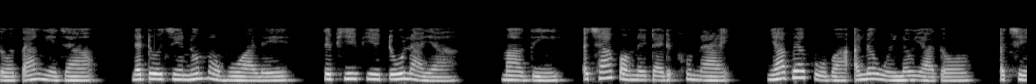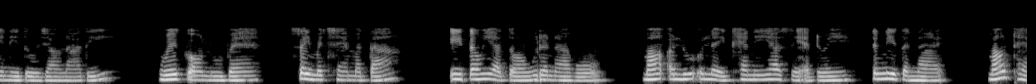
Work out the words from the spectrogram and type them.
သောသားငယ်ကြောင့်လက်တိုချင်းနှုတ်မှုန်ဘဝလည်းတဖြည်းဖြည်းတိုးလာရာမောင်သည် အခြားပုံနှိပ်တိုက်တစ်ခု၌ညဘက်ကိုပါအလုပ်ဝင်လုပ်ရသောအခြေအနေသို့ရောက်လာသည်ဝဲကုံလူပန်းစိတ်မချမ်းမသာဤသုံးရသောဝေဒနာကိုမောင်အလူအလိတ်ခံနေရစဉ်အတွင်းတနေ့တ၌မောက်ထံ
